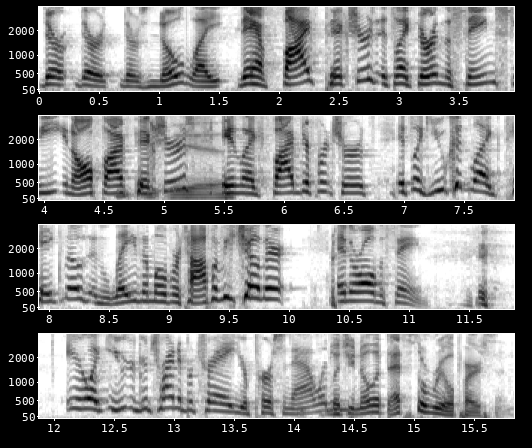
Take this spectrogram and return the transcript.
there there there's no light. They have five pictures. It's like they're in the same seat in all five pictures Yeah. in like five different shirts. It's like you could like take those and lay them over top of each other, and they're all the same. You're like you're, you're trying to portray your personality. But you know what? That's the real person.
